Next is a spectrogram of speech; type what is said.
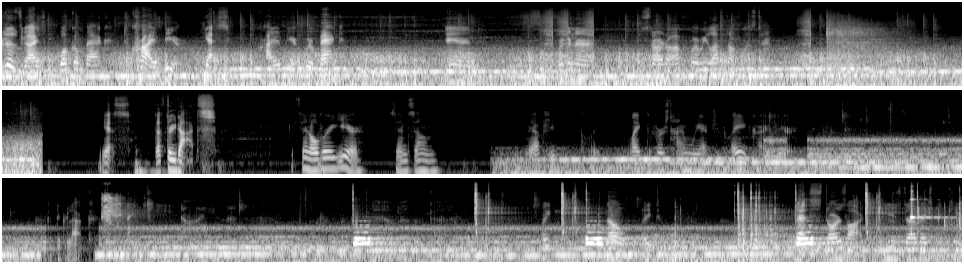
What is guys? Welcome back to Cry of Fear. Yes, Cry of Fear. We're back. And we're gonna start off where we left off last time. Yes, the three dots. It's been over a year since um we actually played like the first time we actually played Cry of Fear. Luck. 99. Wait. No. Wait. Yes, door's locked. Use the basement key.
